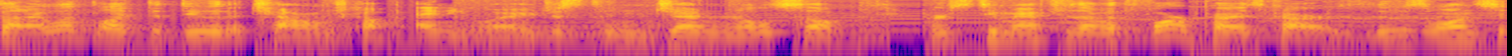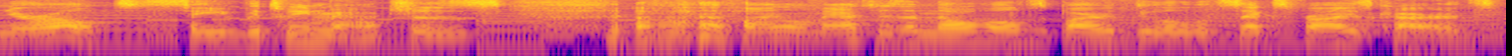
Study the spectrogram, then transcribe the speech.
But I would like to do the Challenge Cup anyway, just in general, so first two matches are with four prize cards. Lose once and you're out. Save between matches. Final match is a no-holds-barred duel with six prize cards.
